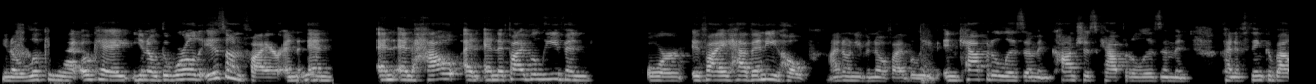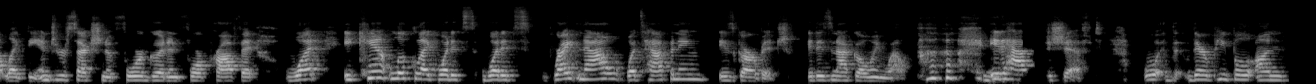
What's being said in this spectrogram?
you know, looking at okay, you know, the world is on fire and mm-hmm. and and and how and and if I believe in or if I have any hope, I don't even know if I believe in capitalism and conscious capitalism and kind of think about like the intersection of for good and for profit. What it can't look like what it's what it's right now, what's happening is garbage. It is not going well. it mm-hmm. has to shift. There are people on,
